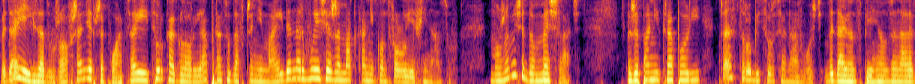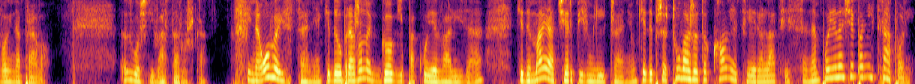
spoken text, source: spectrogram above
Wydaje ich za dużo, wszędzie przepłaca. Jej córka Gloria, pracodawczyni Mai, denerwuje się, że matka nie kontroluje finansów. Możemy się domyślać, że pani Trapoli często robi córce na złość, wydając pieniądze na lewo i na prawo. Złośliwa staruszka. W finałowej scenie, kiedy obrażony Gogi pakuje walizę, kiedy Maja cierpi w milczeniu, kiedy przeczuwa, że to koniec jej relacji z synem, pojawia się pani Trapoli,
